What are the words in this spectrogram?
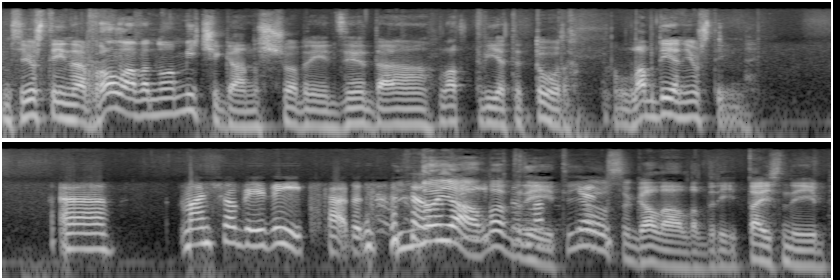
Mums Justīna Rolava no Mičiganas šobrīd dzirdā Latvieta tur. Labdien, Justīna! Uh, Man šobrīd ir rīts. Tātad. nu jā, labrīt. Jūsu galā labrīt. Taisnība.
